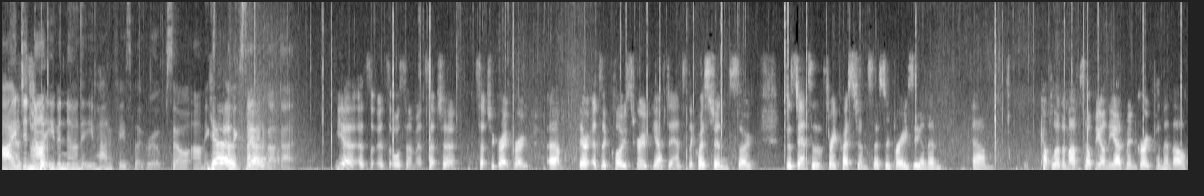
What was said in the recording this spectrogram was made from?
I did not even know that you had a Facebook group, so um, ex- yeah, I'm excited yeah. about that. Yeah, it's it's awesome. It's such a such a great group. Um, there, it's a closed group. You have to answer the questions, so just answer the three questions. They're super easy, and then um, a couple of the mums help me on the admin group, and then they'll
